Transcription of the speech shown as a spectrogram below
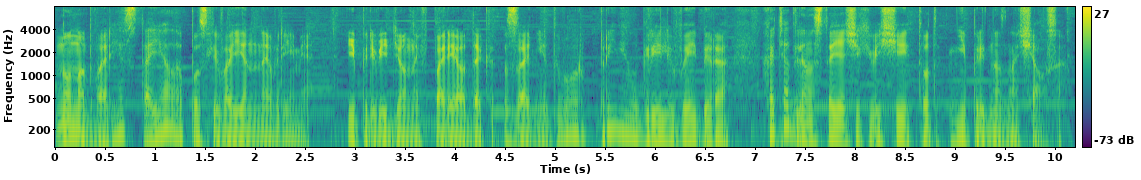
Но на дворе стояло послевоенное время, и приведенный в порядок задний двор принял гриль Вебера, хотя для настоящих вещей тот не предназначался –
